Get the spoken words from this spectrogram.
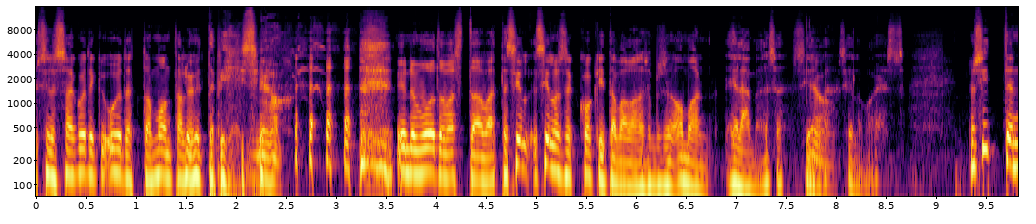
sille sai kuitenkin ujutettua monta lyhyttä biisiä. Joo. Ynnä muuta vastaavaa, että silloin se koki tavallaan semmoisen oman elämänsä siellä, siellä vaiheessa. No sitten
